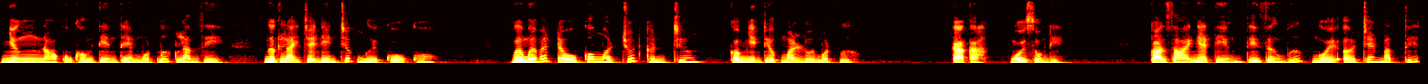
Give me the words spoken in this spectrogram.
nhưng nó cũng không tiến thêm một bước làm gì, ngược lại chạy đến trước người cổ cô. Vừa mới bắt đầu cô một chút khẩn trương, không nhịn được mà lôi một bước. Cà cà, ngồi xuống đi. Con sói nghe tiếng thì dừng bước ngồi ở trên mặt tuyết.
